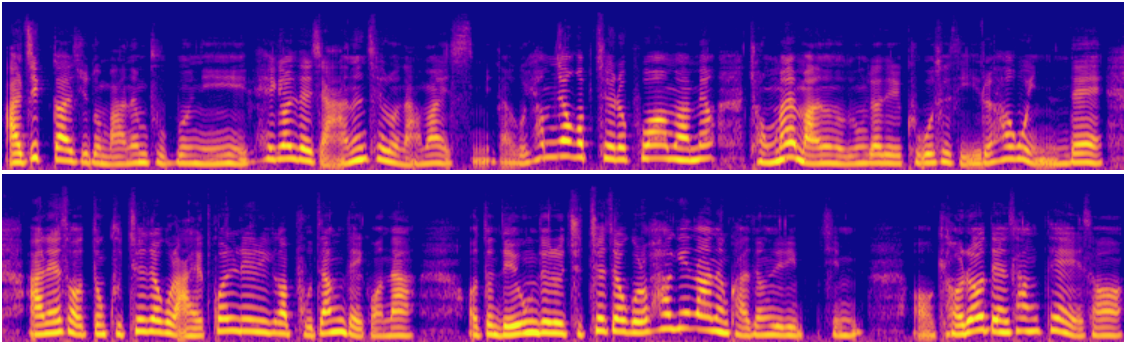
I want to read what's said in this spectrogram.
아직까지도 많은 부분이 해결되지 않은 채로 남아 있습니다. 그 협력업체를 포함하면 정말 많은 노동자들이 그곳에서 일을 하고 있는데 안에서 어떤 구체적으로 알 권리가 보장되거나 어떤 내용들 을 주체적으로 확인하는 과정들이 지금 어, 결여된 상태에서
